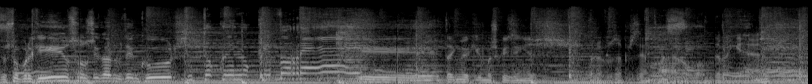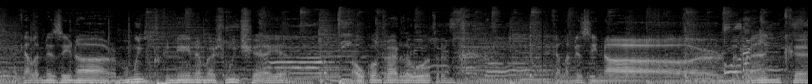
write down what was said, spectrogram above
Eu estou por aqui, eu sou o Cidadão Tencourt e tenho aqui umas coisinhas para vos apresentar ao longo da manhã. Aquela mesa enorme, muito pequenina, mas muito cheia, ao contrário da outra. Aquela mesa enorme, branca.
